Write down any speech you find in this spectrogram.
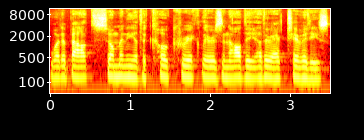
what about so many of the co-curriculars and all the other activities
